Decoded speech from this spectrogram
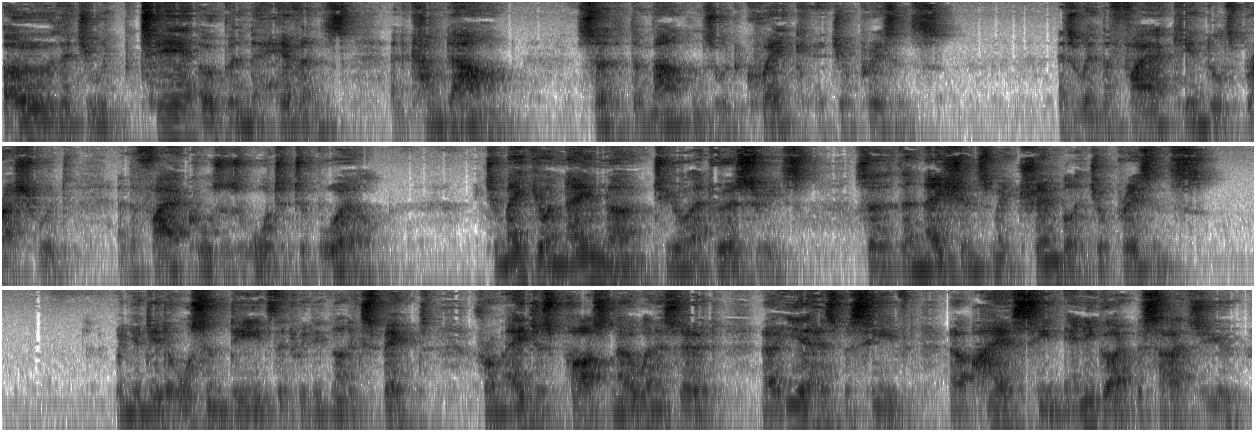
Oh, that you would tear open the heavens and come down so that the mountains would quake at your presence. As when the fire kindles brushwood and the fire causes water to boil, to make your name known to your adversaries, so that the nations may tremble at your presence. When you did awesome deeds that we did not expect, from ages past no one has heard, no ear has perceived, no eye has seen any God besides you,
